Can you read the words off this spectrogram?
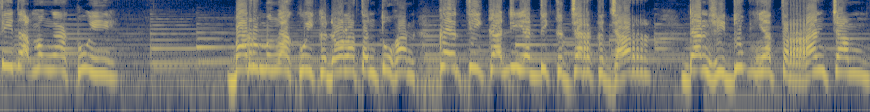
tidak mengakui baru mengakui kedaulatan Tuhan ketika dia dikejar-kejar dan hidupnya terancam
